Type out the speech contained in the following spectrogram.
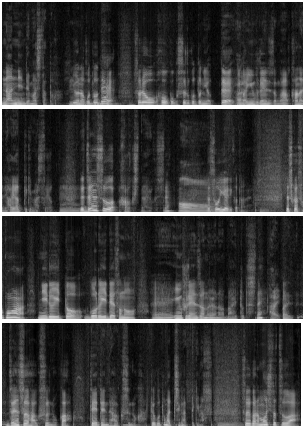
何人出ましたと。いうようなことで、それを報告することによって、今、インフルエンザがかなり流行ってきましたよ、で全数は把握してないわけですね、そういうやり方なんです。ですからそこが2類と5類でその、えー、インフルエンザのような場合とですね、はい、全数把握するのか定点で把握するのかということが違ってきます。それからもう一つは、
